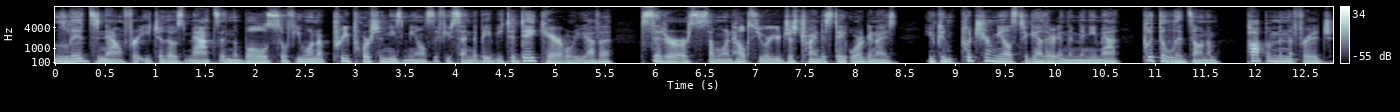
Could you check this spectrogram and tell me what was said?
lids now for each of those mats and the bowls. So if you want to pre portion these meals, if you send a baby to daycare or you have a sitter or someone helps you or you're just trying to stay organized, you can put your meals together in the mini mat, put the lids on them, pop them in the fridge,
